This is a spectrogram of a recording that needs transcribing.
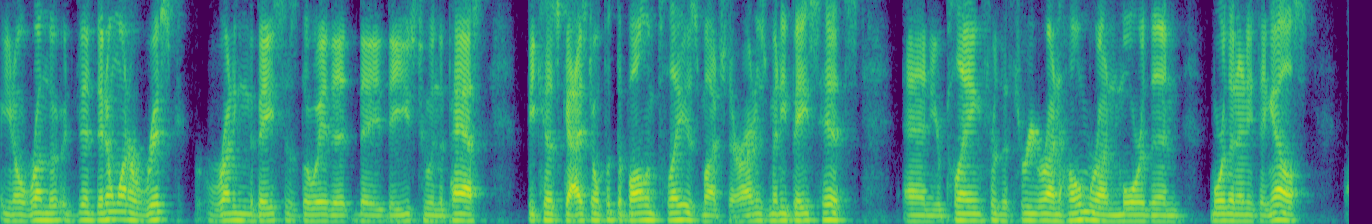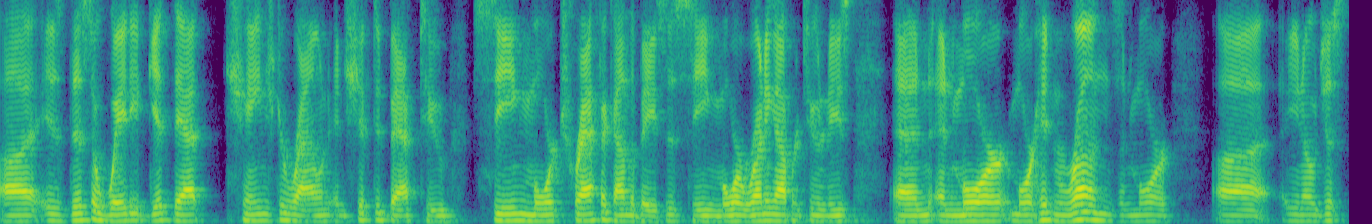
you know run the they don't want to risk running the bases the way that they they used to in the past because guys don't put the ball in play as much. There aren't as many base hits, and you're playing for the three run home run more than more than anything else. Uh, is this a way to get that changed around and shifted back to seeing more traffic on the bases, seeing more running opportunities, and and more more hit and runs and more uh, you know just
